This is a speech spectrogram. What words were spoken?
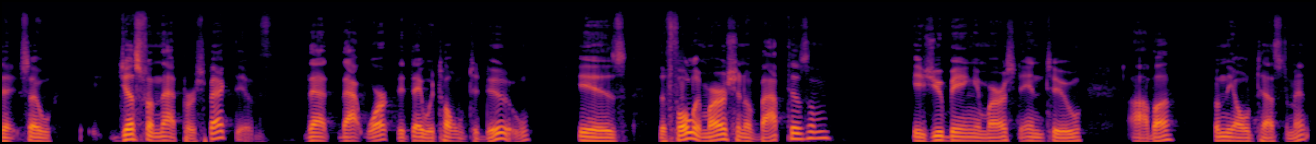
That so just from that perspective, that that work that they were told to do is the full immersion of baptism is you being immersed into Abba from the Old Testament,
